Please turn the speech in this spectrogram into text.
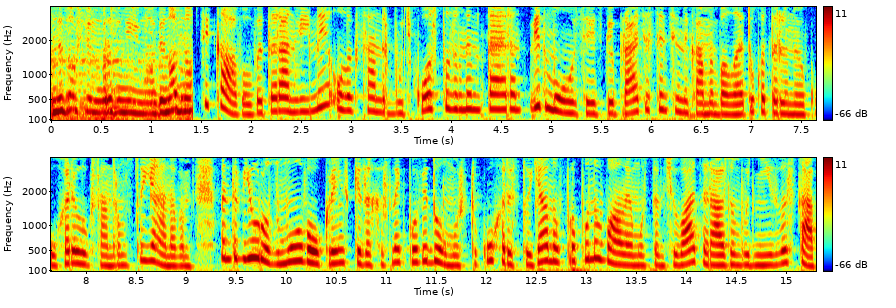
не зовсім розуміємо один одного. Цікаво, ветеран війни Олександр Будько з позивним Терен відмовився від співпраці з танцівниками балету Катериною Кухар і Олександром Стояновим. В інтерв'ю розмова український захисник повідомив, що Кухар і Стоянов пропонували йому станцювати разом в одній із вистав.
